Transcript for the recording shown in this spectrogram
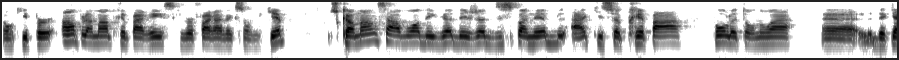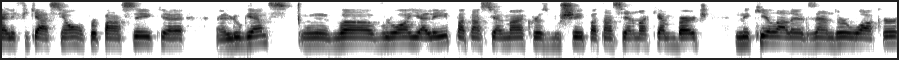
Donc, il peut amplement préparer ce qu'il veut faire avec son équipe. Tu commences à avoir des gars déjà disponibles qui se préparent pour le tournoi de qualification. On peut penser que Lugans va vouloir y aller, potentiellement Chris Boucher, potentiellement Kem Birch, Nikhil Alexander Walker.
